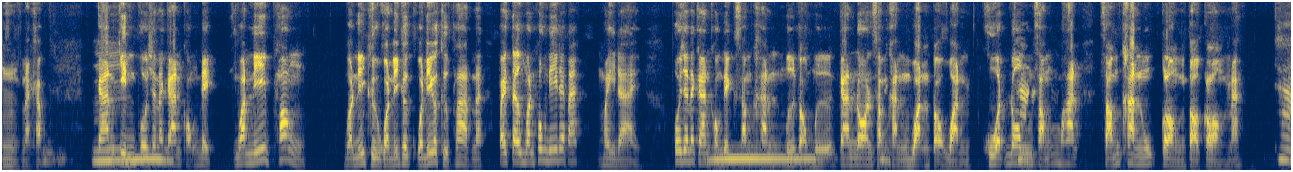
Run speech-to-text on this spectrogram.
อืมนะครับอืมการกินโภชนาการของเด็ก วันนี้พร่องวันนี้คือวันนี้คือวันนี้ก็คือพลาดนะไปเติมวันพรุ่งนี้ได้ไหมไม่ได้โภชนาการของเด็กสำคัญมื้อต่อมื้อ การนอนสำคัญวันต่อวัน ขวดนมสำคัญสำคัญกล่องต่อกล่องนะค่ะ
